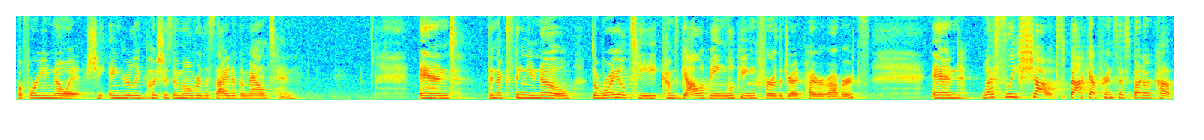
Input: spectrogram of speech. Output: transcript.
before you know it, she angrily pushes him over the side of the mountain. And the next thing you know, the royalty comes galloping looking for the dread pirate Roberts. And Westley shouts back at Princess Buttercup,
